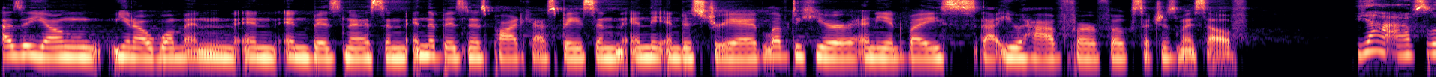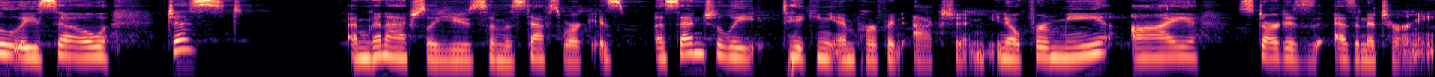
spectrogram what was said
as a young, you know, woman in in business and in the business podcast space and in the industry. I'd love to hear any advice that you have for folks such as myself. Yeah, absolutely. So just I'm going to actually use some of Steph's work is essentially taking imperfect action. You know, for me, I started as, as an attorney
